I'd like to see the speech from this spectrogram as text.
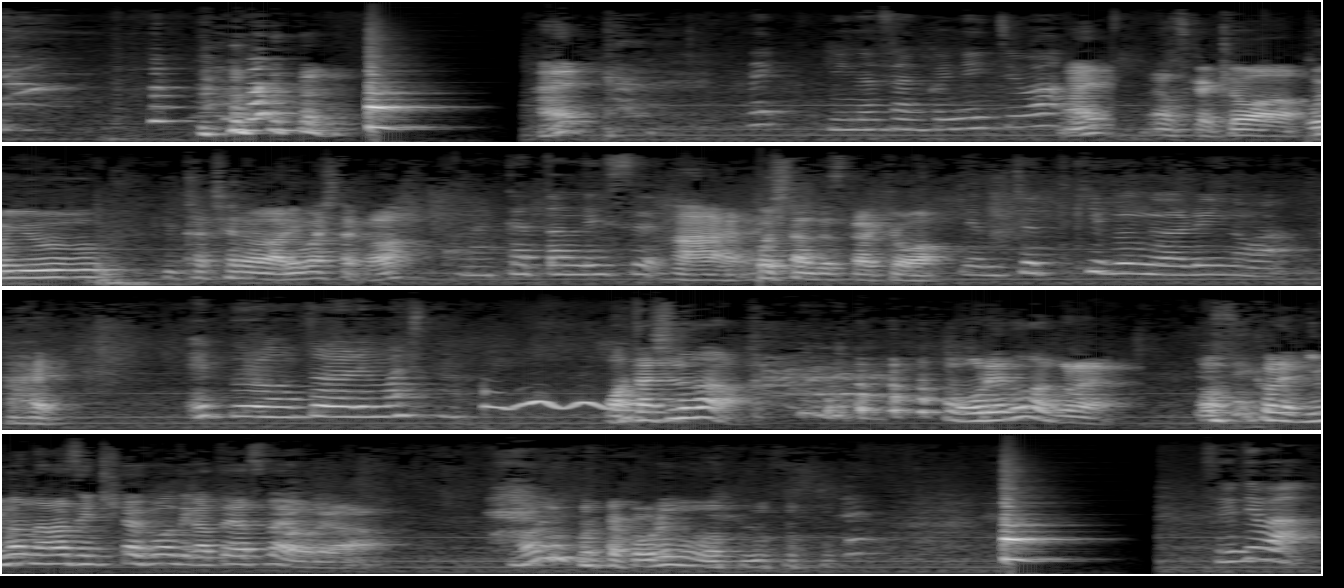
はい。はい。皆さんこんにちは、はい。なんですか今日はこういう価値のありましたか？なかったんです。はい。どうしたんですか今日は？でもちょっと気分が悪いのははい。エプロンを取られました。私のだ？俺のだこれ。俺これ2万7900万で買ったやつだよ俺が。何これ俺の。それでは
